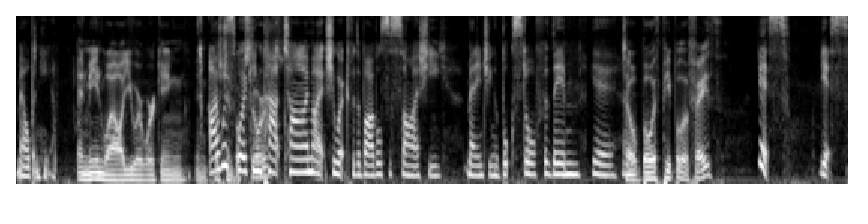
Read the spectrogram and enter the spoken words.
Melbourne here. And meanwhile, you were working in Christian I was working part time. I actually worked for the Bible Society, managing a bookstore for them. Yeah. So um, both people of faith. Yes, yes,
